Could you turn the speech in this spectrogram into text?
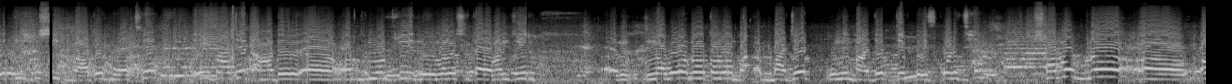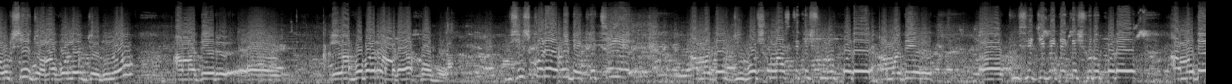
ঐতিহাসিক বাজেট হয়েছে। এই বাজেট আমাদের অর্থমন্ত্রী নির্মলা সীতারামনজির নবতম বাজেট। উনি বাজেট যে পেশ করেছেন, সমগ্র অংশের জনগণের জন্য আমাদের লাভবান আমরা হব। বিশেষ করে আমি দেখেছি আমাদের যুব সমাজ থেকে শুরু করে আমাদের কৃষিজীবী থেকে শুরু করে আমাদের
